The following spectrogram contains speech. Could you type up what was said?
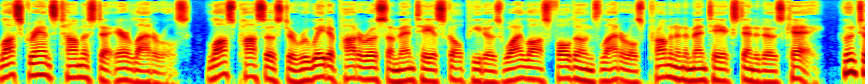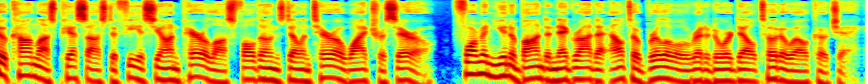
los grandes tomas de air laterals, los pasos de rueda poderosamente esculpidos y los faldones laterales prominentemente extendidos que, junto con las piezas de fijación para los faldones delantero y trasero, forman una banda negra de alto brillo alrededor del todo el coche.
